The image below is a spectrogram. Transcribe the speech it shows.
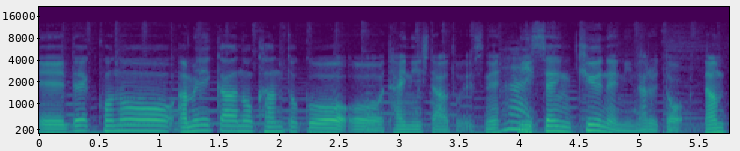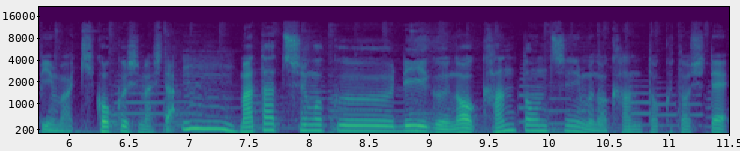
えー、でこのアメリカの監督を退任した後ですね、はい、2009年になるとランピンは帰国しました、うん、また中国リーグの広東チームの監督として、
